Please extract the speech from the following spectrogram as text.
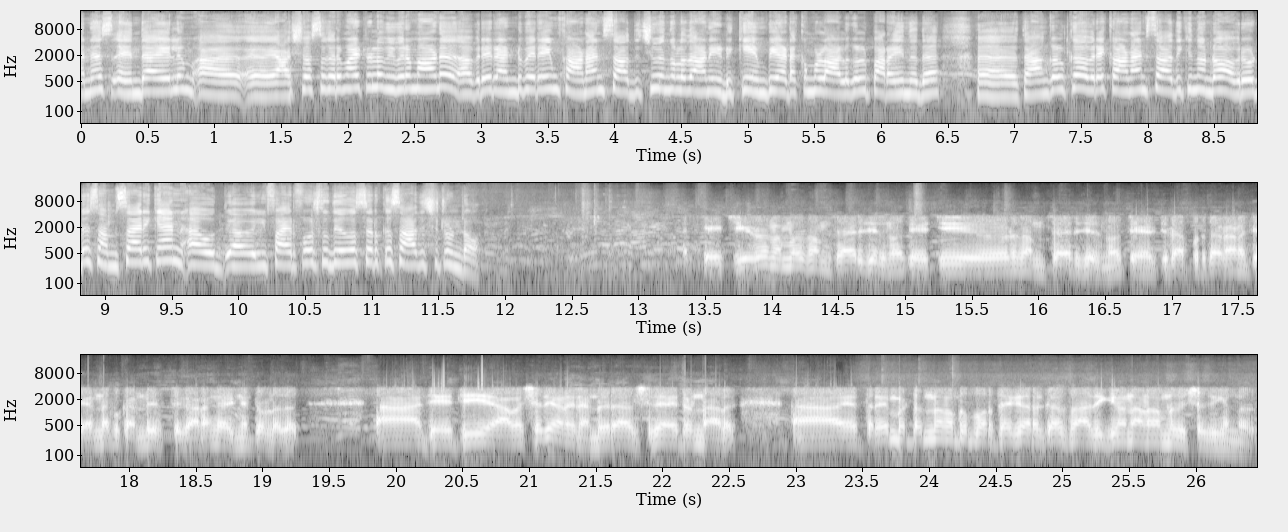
അനസ് എന്തായാലും ആശ്വാസകരമായിട്ടുള്ള വിവരമാണ് അവരെ രണ്ടുപേരെയും കാണാൻ സാധിച്ചു എന്നുള്ളതാണ് ഇടുക്കി എം അടക്കമുള്ള ആളുകൾ പറയുന്നത്. താങ്കൾക്ക് അവരെ കാണാൻ സാധിക്കുന്നുണ്ടോ? അവരോട് സംസാരിക്കാൻ ഈ ഫയർഫോഴ്സ് ഉദ്യോഗസ്ഥർക്ക് സാധിച്ചിട്ടുണ്ടോ? ചേച്ചിയോട് നമ്മൾ സംസാരിച്ചിരുന്നു. ചേച്ചിയോട് സംസാരിച്ചിരുന്നു. ചേച്ചിയുടെ അപ്പുറത്താണ് ചേട്ടനെ ഇപ്പൊ കണ്ട് ജസ്റ്റ് കാണാൻ കഴിഞ്ഞിട്ടുള്ളത്. ആ ചേച്ചി അവശതയാണ്. രണ്ടുപേരും അവശതയായിട്ടുണ്ട് ആൾ എത്രയും പെട്ടെന്ന് നമുക്ക് പുറത്തേക്ക് ഇറക്കാൻ സാധിക്കുമെന്നാണ് നമ്മൾ വിശ്വസിക്കുന്നത്.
